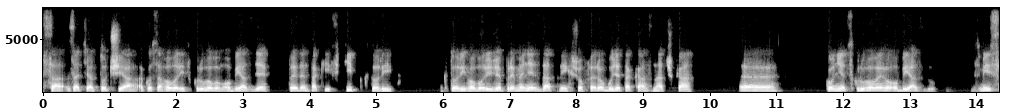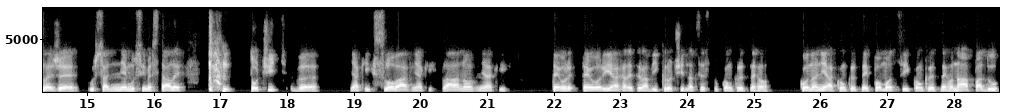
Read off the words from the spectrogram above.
sa zatiaľ točia, ako sa hovorí, v kruhovom objazde, to je jeden taký vtip, ktorý, ktorý hovorí, že pre menej zdatných šoferov bude taká značka e, koniec kruhového objazdu. V zmysle, že už sa nemusíme stále točiť v nejakých slovách, v nejakých plánoch, v nejakých teóriách, ale treba vykročiť na cestu konkrétneho konania a konkrétnej pomoci, konkrétneho nápadu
